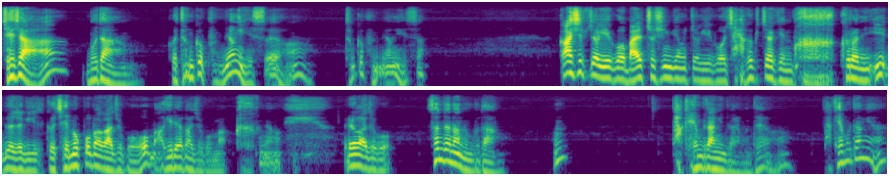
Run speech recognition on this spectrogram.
제자, 무당, 그 등급 분명히 있어요. 등급 분명히 있어. 가십적이고 말초신경적이고 자극적인 막 그런 이뭐 저기 그 제목 뽑아가지고 막 이래가지고 막 그냥 그래가지고 선전하는 무당, 응? 다 개무당인 줄 알면 돼요. 다 개무당이야.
